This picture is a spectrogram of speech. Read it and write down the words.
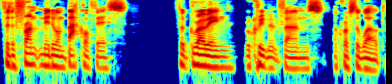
for the front, middle, and back office for growing recruitment firms across the world.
